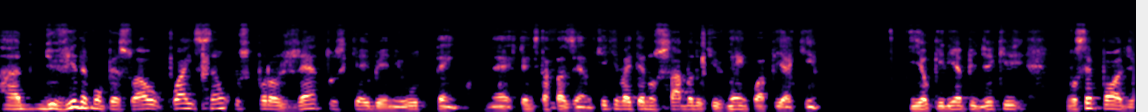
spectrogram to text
a, divida com o pessoal quais são os projetos que a IBNU tem, né, que a gente está fazendo, o que, que vai ter no sábado que vem com a Pia aqui. E eu queria pedir que você pode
